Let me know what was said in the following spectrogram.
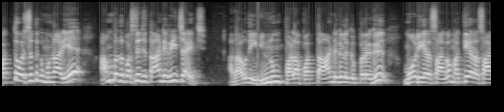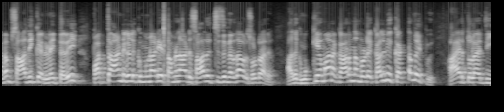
பத்து வருஷத்துக்கு முன்னாடியே ஐம்பது பர்சன்டேஜ் தாண்டி ரீச் ஆயிடுச்சு அதாவது இன்னும் பல பத்து ஆண்டுகளுக்கு பிறகு மோடி அரசாங்கம் மத்திய அரசாங்கம் சாதிக்க நினைத்ததை பத்து ஆண்டுகளுக்கு முன்னாடியே தமிழ்நாடு சாதிச்சுங்கிறத அவர் சொல்றாரு. அதுக்கு முக்கியமான காரணம் நம்மளுடைய கல்வி கட்டமைப்பு. ஆயிரத்தி தொள்ளாயிரத்தி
